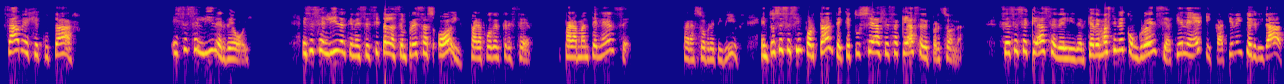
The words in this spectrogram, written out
Sabe ejecutar. Ese es el líder de hoy. Ese es el líder que necesitan las empresas hoy para poder crecer, para mantenerse, para sobrevivir. Entonces es importante que tú seas esa clase de persona seas esa clase de líder que además tiene congruencia, tiene ética, tiene integridad.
